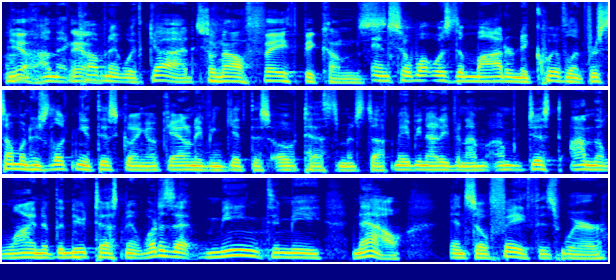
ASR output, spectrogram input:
on, Yeah, on that yeah. covenant with God. So now faith becomes And so, what was the modern equivalent for someone who's looking at this, going, "Okay, I don't even get this Old Testament stuff. Maybe not even. I'm I'm just on the line of the New Testament. What does that mean to me now?" And so, faith is where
